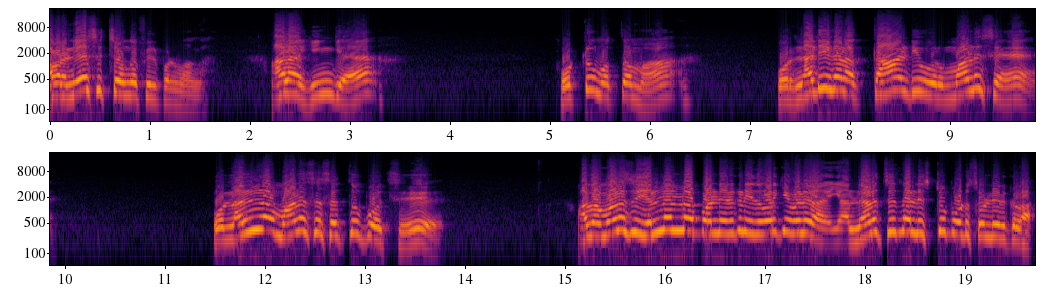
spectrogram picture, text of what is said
அவரை நேசிச்சவங்க ஃபீல் பண்ணுவாங்க. ஆனா இங்க ஒட்டு மொத்தமா ஒரு நடிகனை தாண்டி ஒரு மனுஷன் ஒரு நல்ல மனசு செத்து போச்சு. அந்த மனசு என்னென்ன பண்ணிருக்குன்னு இது வரைக்கும் வெளியே நினைச்சிருந்தா லிஸ்ட் போட்டு சொல்லியிருக்கலாம்.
